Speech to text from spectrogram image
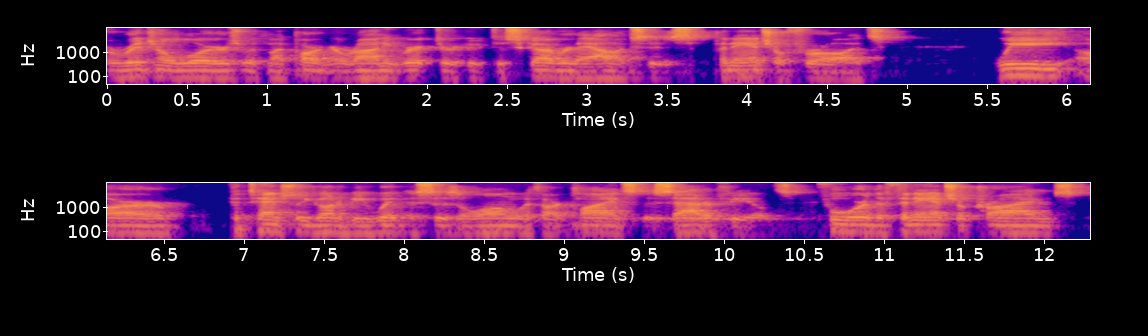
original lawyers with my partner, Ronnie Richter, who discovered Alex's financial frauds. We are potentially going to be witnesses along with our clients, the Satterfields, for the financial crimes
